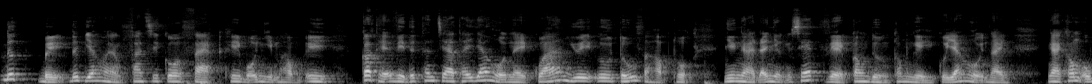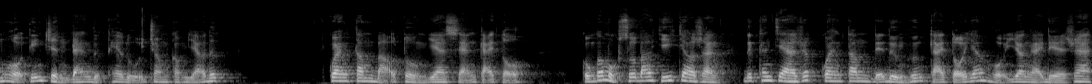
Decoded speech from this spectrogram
Đức bị Đức Giáo hoàng Francisco phạt khi bổ nhiệm Hồng Y. Có thể vì Đức Thánh Cha thấy giáo hội này quá duy ưu tú và học thuật, như Ngài đã nhận xét về con đường công nghị của giáo hội này, Ngài không ủng hộ tiến trình đang được theo đuổi trong công giáo Đức. Quan tâm bảo tồn gia sản cải tổ. Cũng có một số báo chí cho rằng Đức Thánh Cha rất quan tâm để đường hướng cải tổ giáo hội do Ngài đề ra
